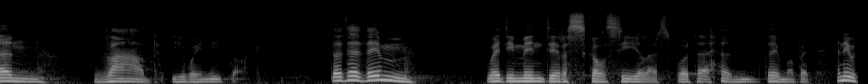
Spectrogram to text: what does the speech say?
yn fab i weinidog. Doedd e ddim wedi mynd i'r ysgol sil ers bod e yn ddim o beth. Hynny yw,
